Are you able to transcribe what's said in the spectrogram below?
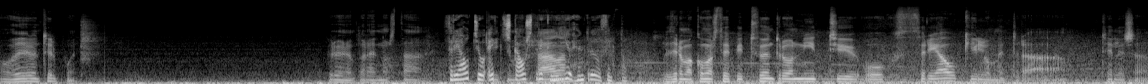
og við erum tilbúin við erum bara einn á stað 31 skástrík 915. Við þurfum að komast upp í 293 km til þess að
